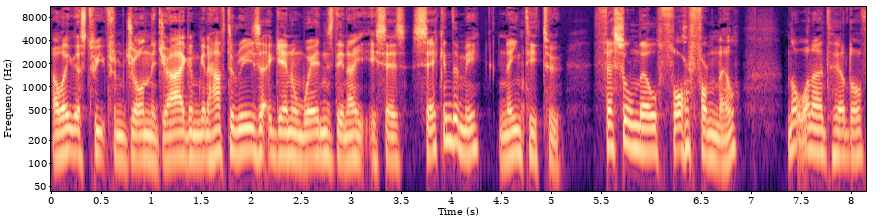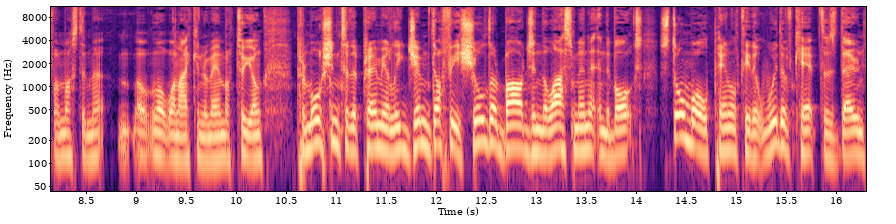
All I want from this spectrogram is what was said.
I like this tweet from John the Jag. I'm going to have to raise it again on Wednesday night. He says, 2nd of May, 92. Thistle nil, four for nil. Not one I'd heard of, I must admit. Not one I can remember, too young. Promotion to the Premier League. Jim Duffy, shoulder barge in the last minute in the box. Stonewall penalty that would have kept us down.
